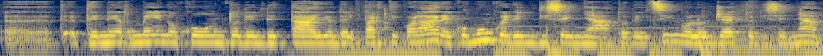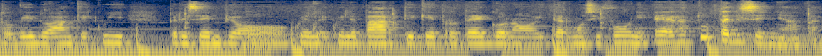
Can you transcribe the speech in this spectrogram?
eh, tener meno conto del dettaglio, del particolare, comunque del disegnato, del singolo oggetto disegnato. Vedo anche qui, per esempio, quelle, quelle parti che proteggono i termosifoni, era tutta disegnata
